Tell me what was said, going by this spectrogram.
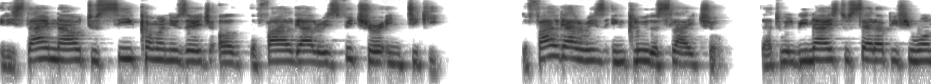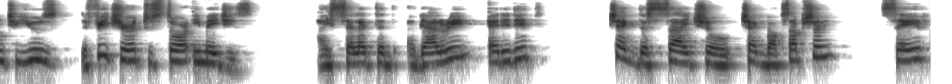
It is time now to see common usage of the file galleries feature in Tiki. The file galleries include a slideshow that will be nice to set up if you want to use the feature to store images. I selected a gallery, edit it, check the slideshow checkbox option, save,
